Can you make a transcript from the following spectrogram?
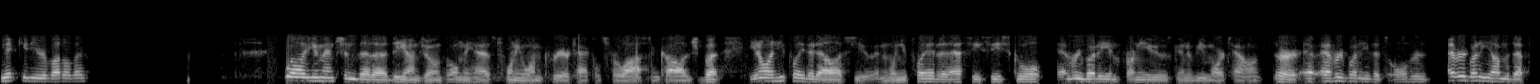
Nick, any rebuttal there? Well, you mentioned that uh, Deion Jones only has 21 career tackles for loss in college, but you know what? He played at LSU, and when you play at an SEC school, everybody in front of you is going to be more talented, or everybody that's older, everybody on the depth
